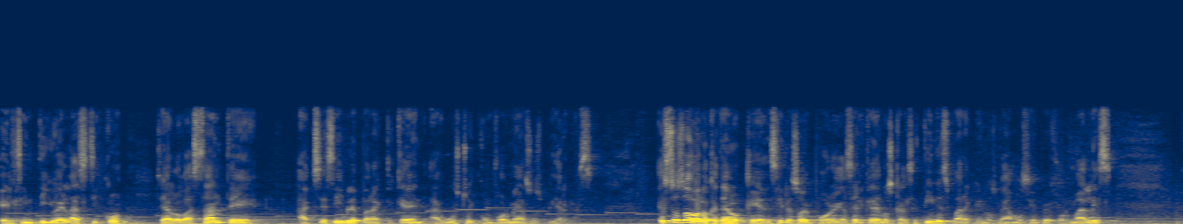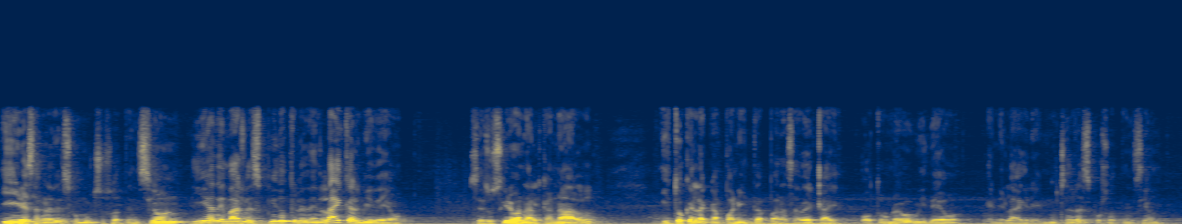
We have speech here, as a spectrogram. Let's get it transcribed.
el cintillo elástico sea lo bastante accesible para que queden a gusto y conforme a sus piernas. Esto es todo lo que tengo que decirles hoy por hoy acerca de los calcetines para que nos veamos siempre formales y les agradezco mucho su atención y además les pido que le den like al video, se suscriban al canal y toquen la campanita para saber que hay otro nuevo video en el aire. Muchas gracias por su atención.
